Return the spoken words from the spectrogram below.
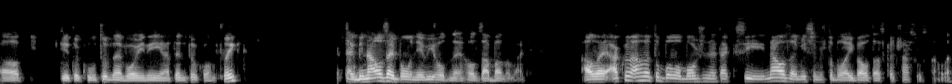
o tieto kultúrne vojny a tento konflikt, tak by naozaj bolo nevýhodné ho zabanovať. Ale ako náhle to bolo možné, tak si naozaj myslím, že to bola iba otázka času stále.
